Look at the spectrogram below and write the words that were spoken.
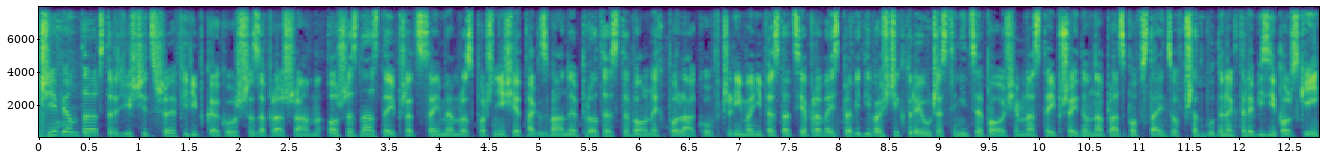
9.43 Filip Kakusz, zapraszam. O 16.00 przed Sejmem rozpocznie się tak zwany protest wolnych Polaków, czyli manifestacja Prawa i Sprawiedliwości, której uczestnicy po 18.00 przejdą na plac powstańców przed budynek telewizji polskiej.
